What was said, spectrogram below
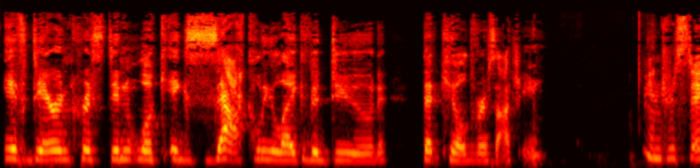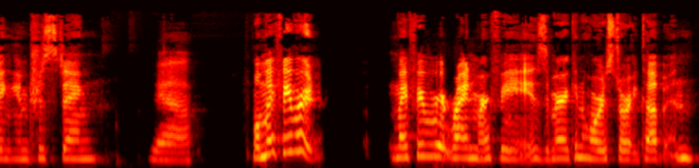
if Darren Criss didn't look exactly like the dude that killed Versace. Interesting, interesting. Yeah. Well, my favorite my favorite Ryan Murphy is American Horror Story Coven.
